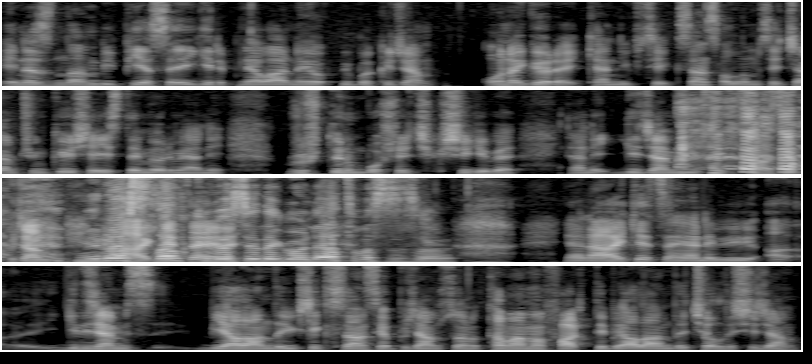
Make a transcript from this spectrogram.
en azından bir piyasaya girip ne var ne yok bir bakacağım. Ona göre kendi yüksek lisans alanımı seçeceğim. Çünkü şey istemiyorum yani Rüştü'nün boşa çıkışı gibi. Yani gideceğim bir yüksek lisans yapacağım. Miroslav hakikaten yani, golü atmasın sonra. yani hakikaten yani bir gideceğim bir alanda yüksek lisans yapacağım. Sonra tamamen farklı bir alanda çalışacağım.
